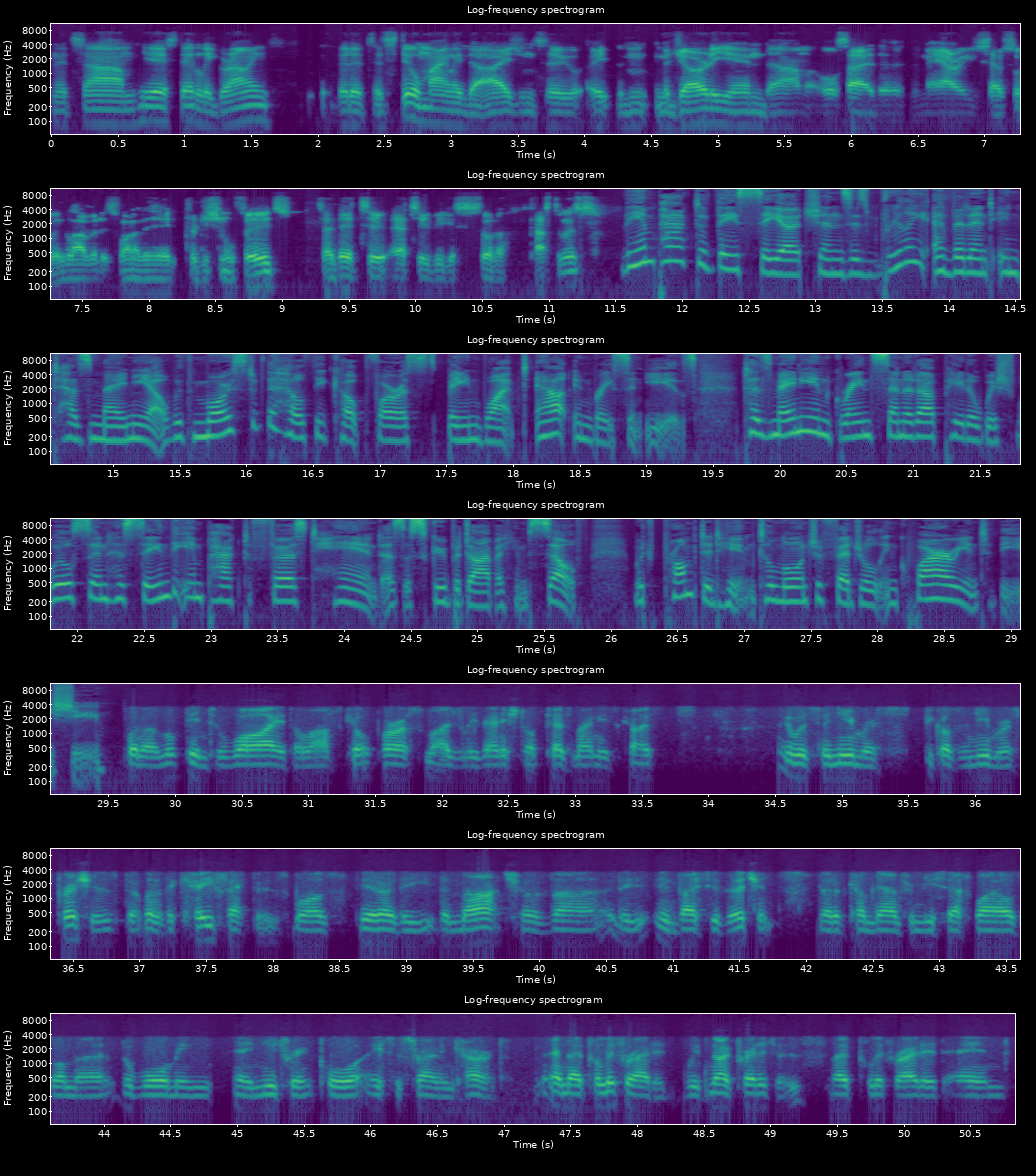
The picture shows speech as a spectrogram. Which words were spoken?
and it's um yeah steadily growing but it's, it's still mainly the Asians who eat the majority, and um, also the, the Maoris absolutely love it. It's one of their traditional foods. So they're two, our two biggest sort of customers. The impact of these sea urchins is really evident in Tasmania, with most of the healthy kelp forests being wiped out in recent years. Tasmanian Greens Senator Peter Whish-Wilson has seen the impact firsthand as a scuba diver himself, which prompted him to launch a federal inquiry into the issue. When I looked into why the last kelp forest largely vanished off Tasmania's coasts. It was for numerous because of numerous pressures, but one of the key factors was you know the, the march of uh, the invasive urchins that have come down from New South Wales on the, the warming and nutrient poor East Australian current. And they proliferated with no predators. They proliferated and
